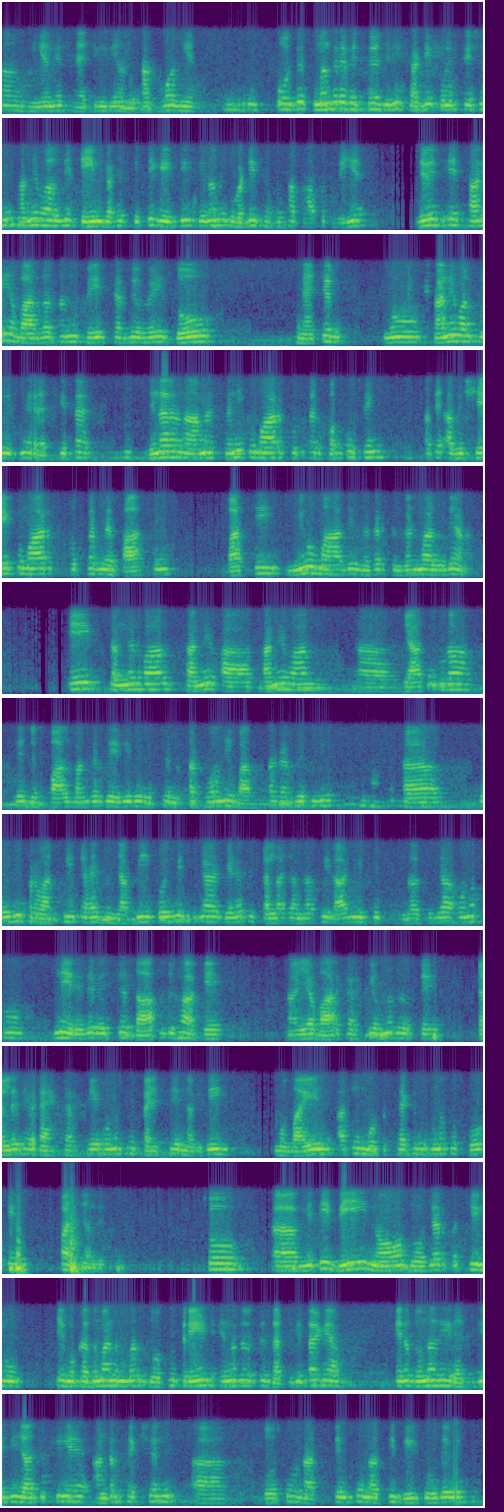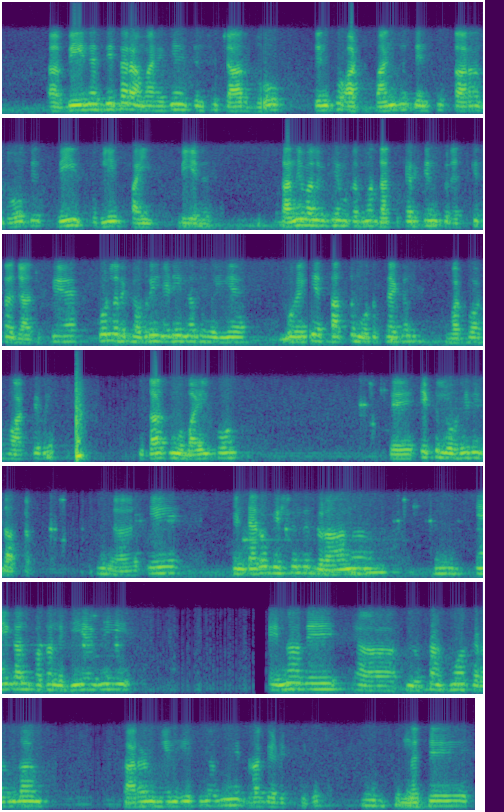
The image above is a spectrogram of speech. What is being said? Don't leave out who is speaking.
Speaker 1: ਵਾਰਦਾਤਾਂ ਹੋਈਆਂ ਨੇ, ਸਨੈਚਿੰਗ ਦੀਆਂ ਲੁੱਟਾਂ ਖੋਹਾਂ ਦੀਆਂ ਉਸ ਦੇ ਸੰਬੰਧ ਦੇ ਵਿੱਚ ਜਿਹੜੀ ਸਾਡੀ ਪੁਲਿਸ ਸਟੇਸ਼ਨ ਸਾਹਨੇਵਾਲ ਦੀ ਟੀਮ ਗਠਿਤ ਕੀਤੀ ਗਈ ਸੀ, ਜਿਨ੍ਹਾਂ ਨੂੰ ਇੱਕ ਵੱਡੀ ਸਫਲਤਾ ਪ੍ਰਾਪਤ ਹੋਈ ਹੈ ਜਿਹਦੇ ਵਿੱਚ ਇਹ ਸਾਰੀਆਂ ਵਾਰਦਾਤਾਂ ਨੂੰ ਫੇਸ ਕਰਦੇ ਹੋਏ ਦੋ ਸਨੈਚਰ ਨੂੰ ਸਾਹਨੇਵਾਲ ਪੁਲਿਸ ਨੇ ਅਰੈਸਟ ਕੀਤਾ ਜਿਨ੍ਹਾਂ ਦਾ ਨਾਮ ਹੈ ਸਨੀ ਕੁਮਾਰ, ਪੁੱਤਰ ਪੱਪੂ ਸਿੰਘ ਅਤੇ ਅਭਿਸ਼ੇਕ ਕੁਮਾਰ, ਪੁੱਤਰ ਨਿਰਪਾਲ ਸਿੰਘ ਵਾਸੀ ਨਿਊ ਮਹਾਦੇਵ ਨਗਰ ਕੰਗਣਵਾਲ, ਲੁਧਿਆਣਾ। ਇਹ ਕੰਗਣਵਾਲ ਸਾਨੇ ਅਹ ਸਾਨੇਵਾਲ ਗਿਆਸਪੁਰਾ ਤੇ ਜਸਪਾਲ ਬੰਗਰ ਦੇ ਏਰੀਏ ਦੇ ਵਿੱਚ ਲੁੱਟਾਂ ਖੋਹਾਂ ਦੀ ਵਾਰਤਾ ਕਰਦੇ ਸੀਗੇ। ਕੋਈ ਵੀ ਪ੍ਰਵਾਸੀ ਚਾਹੇ ਪੰਜਾਬੀ ਕੋਈ ਵੀ ਸੀਗਾ ਜਿਹੜਾ ਕਿ ਇਕੱਲਾ ਜਾਂਦਾ ਸੀ ਰਾਜਨੀਤੀ ਹੁੰਦਾ ਸੀਗਾ ਉਹਨਾਂ ਤੋਂ ਹਨੇਰੇ ਦੇ ਵਿੱਚ ਦਾਤ ਦਿਖਾ ਕੇ ਜਾਂ ਵਾਰ ਕਰਕੇ ਉਹਨਾਂ ਦੇ ਉੱਤੇ ਇਕੱਲੇ ਦੇ ਅਟੈਕ ਕਰਕੇ ਉਹਨਾਂ ਤੋਂ ਪੈਸੇ ਨਗਦੀ ਮੋਬਾਈਲ ਅਤੇ ਮੋਟਰਸਾਈਕਲ ਉਹਨਾਂ ਤੋਂ ਖੋਹ ਕੇ ਭੱਜ ਜਾਂਦੇ ਸੀ। ਸੋ ਅ, ਮਿਤੀ 20/9/2025 ਨੂੰ ਇਹ ਮੁਕੱਦਮਾ ਨੰਬਰ 263 ਇਹਨਾਂ ਦੇ ਉੱਤੇ ਦਰਜ ਕੀਤਾ ਗਿਆ। ਇਹਨਾਂ ਦੋਨਾਂ ਦੀ ਅਰੈਸਟ ਕੀਤੀ ਜਾ ਚੁੱਕੀ ਹੈ। ਅੰਡਰ ਸੈਕਸ਼ਨ 279 379 B2 ਦੇ ਵਿੱਚ ਬੀਐਨਐਸ ਦੀ ਧਾਰਾਵਾਂ ਹੈਗੀਆਂ 304 2 308 5 317 2 ਤੇ 3 5 ਬੀਐਨਐਸ ਸਾਹਨੇਵਾਲ ਵਿਖੇ ਮੁਕੱਦਮਾ ਦਰਜ ਕਰਕੇ ਇਹਨੂੰ ਅਰੈਸਟ ਕੀਤਾ ਜਾ ਚੁੱਕਿਆ ਹੈ। ਕੁੱਲ ਰਿਕਵਰੀ ਜਿਹੜੀ ਇਹਨਾਂ ਦੀ ਹੋਈ ਹੈ, ਉਹ ਹੈਗੀ ਹੈ 7 ਮੋਟਰਸਾਈਕਲ ਵੱਖ-ਵੱਖ ਮਾਰਕੇ ਦੇ 10 ਮੋਬਾਈਲ ਫੋਨ ਤੇ ਇੱਕ ਲੋਹੇ ਦੀ ਦਾਤਰ। ਇਹ ਇੰਟਰੋਗੇਸ਼ਨ ਦੇ ਦੌਰਾਨ ਇਹ ਗੱਲ ਪਤਾ ਲੱਗੀ ਹੈ ਵੀ ਇਹਨਾਂ ਦੇ ਲੁੱਟਾਂ ਖੋਹਾਂ ਕਰਨ ਦਾ ਕਾਰਨ ਮੇਨ ਇਹ ਸੀਗਾ ਵੀ ਇਹ ਡਰੱਗ ਐਡਿਕਟ ਸੀਗੇ। ਨਸ਼ੇ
